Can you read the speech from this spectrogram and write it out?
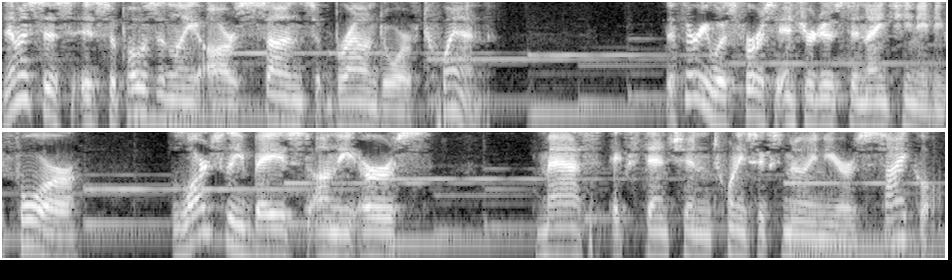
Nemesis is supposedly our sun's brown dwarf twin. The theory was first introduced in 1984, largely based on the Earth's mass extinction 26 million years cycle.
